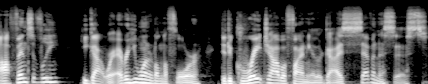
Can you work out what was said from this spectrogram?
Offensively, he got wherever he wanted on the floor, did a great job of finding other guys, seven assists.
